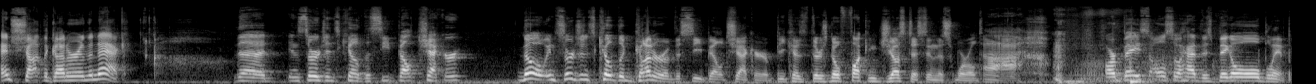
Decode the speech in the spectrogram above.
and shot the gunner in the neck. The insurgents killed the seatbelt checker. No, insurgents killed the gunner of the seatbelt checker because there's no fucking justice in this world. Ah, Our base also had this big old blimp.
